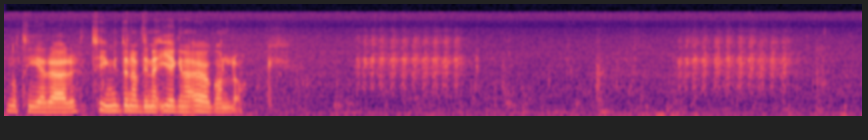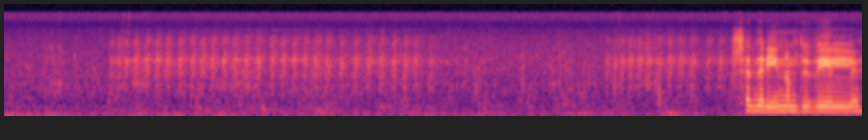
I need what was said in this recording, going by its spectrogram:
Noterar tyngden av dina egna ögonlock. Känner in om du vill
